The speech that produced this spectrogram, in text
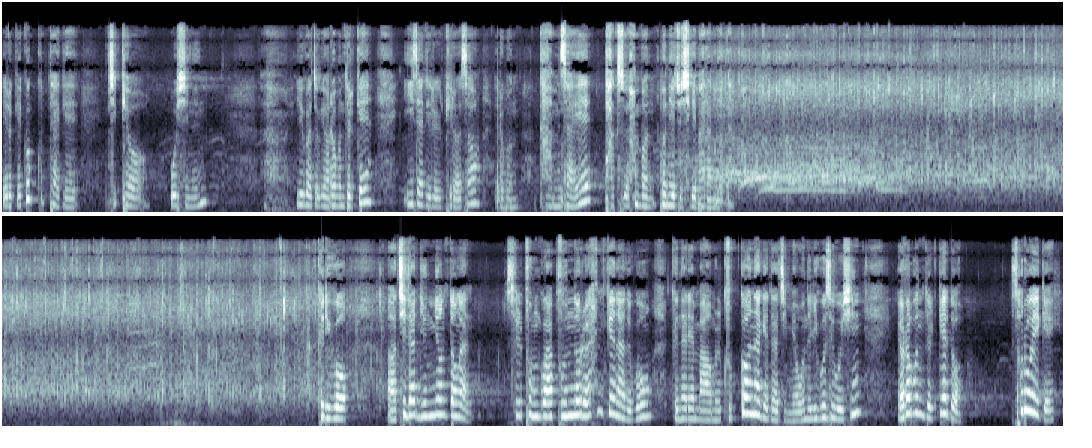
이렇게 꿋꿋하게 지켜오시는 유가족 여러분들께 이 자리를 빌어서 여러분 감사의 박수 한번 보내주시기 바랍니다. 그리고 어, 지난 6년 동안 슬픔과 분노를 함께 나누고 그날의 마음을 굳건하게 다지며 오늘 이곳에 오신 여러분들께도 서로에게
